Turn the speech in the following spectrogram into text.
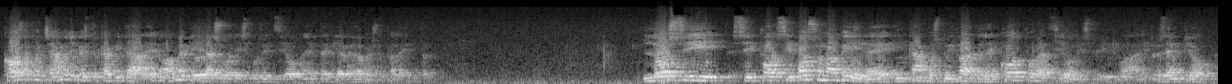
cosa facciamo di questo capitale enorme che è a sua disposizione perché aveva questo talento? Si, si, può, si possono avere in campo spirituale delle corporazioni spirituali, per esempio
